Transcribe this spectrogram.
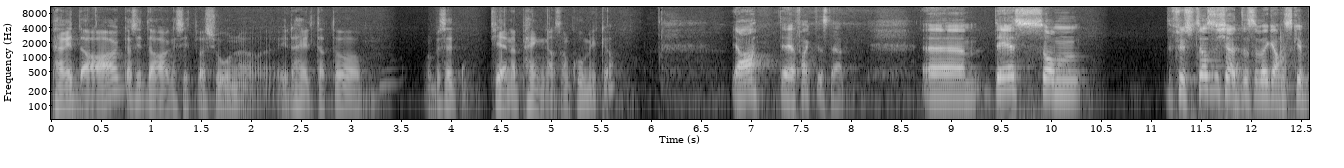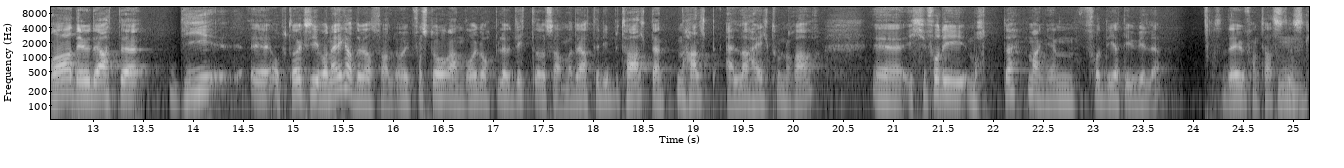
per i dag, altså i dagens situasjon, i det hele tatt å, å tjene penger som komiker? Ja, det er faktisk det. Eh, det som Det første som skjedde som var ganske bra, det er jo det at eh, de eh, oppdragsgiverne jeg hadde, i hvert fall, og jeg forstår andre har opplevd litt av det samme, det er at de betalte enten halvt eller helt honorar. Eh, ikke fordi de måtte, mange fordi at de ville. Så det er jo fantastisk.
